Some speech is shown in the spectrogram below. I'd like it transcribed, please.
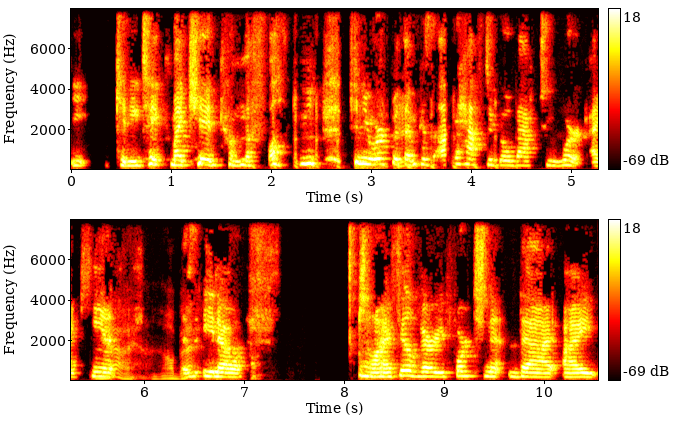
"Can you take my kid come the fall? Can you work with them? Because I have to go back to work. I can't. Yeah, you know." So I feel very fortunate that I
